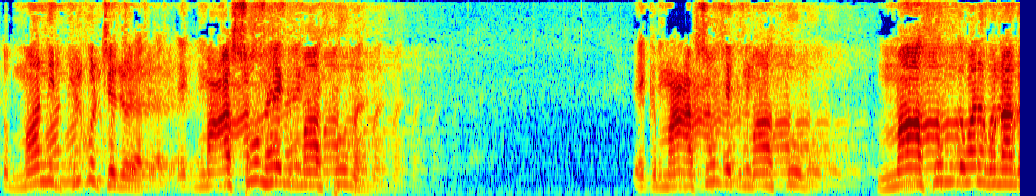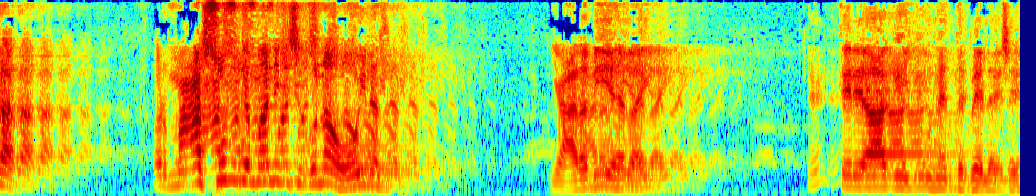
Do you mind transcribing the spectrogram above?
तो मानी बिल्कुल चेंज हो जाता है। एक मासूम है, एक मासूम है। एक मासूम एक मासूम मासूम के माने गुनाहगार। और मासूम के माने जिसे गुना हो ही ना सके। ये अरबी है भाई। तेरे आगे यूँ है दबे लचे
